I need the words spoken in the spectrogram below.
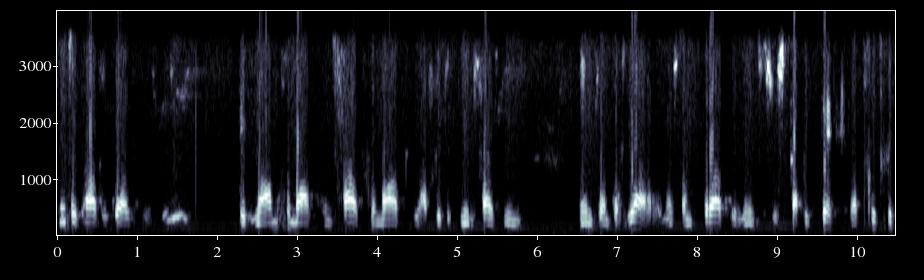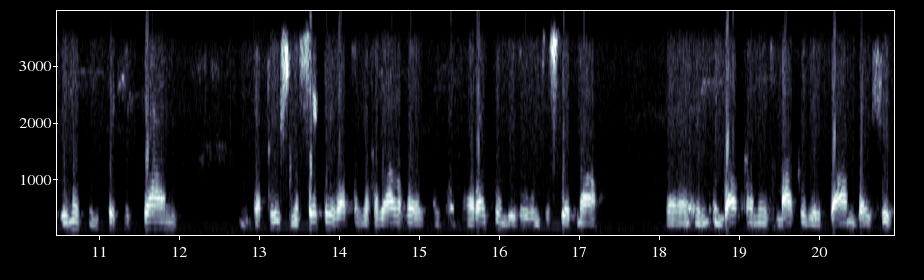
in Suid-Afrika is wie het naam gemaak en geld gemaak die afgelope 10, 15 en 20 jaar. En ons kan praat oor mense soos Capitec wat goed gedoen het in Pakistan dat is me seker wat van de geweldige rijkdom is om te skep maar uh, en en daar kan ons makkelijk daan by sit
